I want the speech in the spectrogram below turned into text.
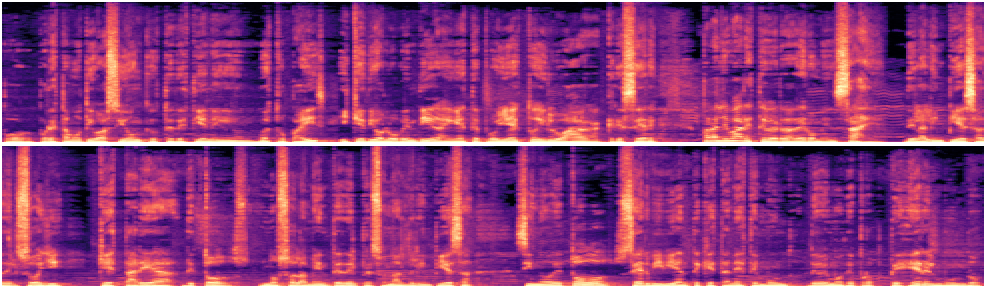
por, esta motivación que ustedes tienen en nuestro país y que Dios lo bendiga en este proyecto y lo haga crecer para llevar este verdadero mensaje de la limpieza del Soji, que es tarea de todos, no solamente del personal de limpieza, sino de todo ser viviente que está en este mundo. Debemos de proteger el mundo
